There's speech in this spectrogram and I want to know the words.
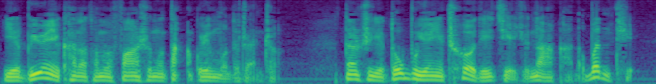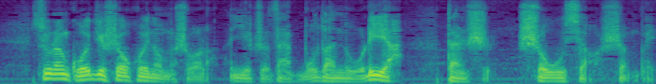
也不愿意看到他们发生了大规模的战争，但是也都不愿意彻底解决纳卡的问题。虽然国际社会呢，我们说了一直在不断努力啊，但是收效甚微。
